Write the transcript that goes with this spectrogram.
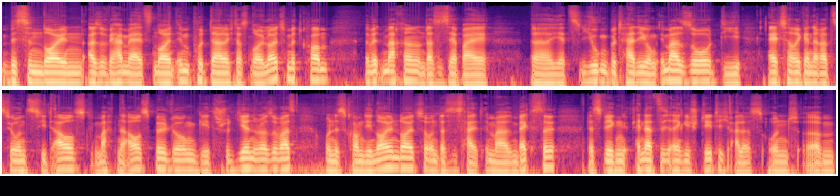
ein bisschen neuen, also wir haben ja jetzt neuen Input dadurch, dass neue Leute mitkommen, äh, mitmachen und das ist ja bei äh, jetzt Jugendbeteiligung immer so, die ältere Generation zieht aus, macht eine Ausbildung, geht studieren oder sowas und es kommen die neuen Leute und das ist halt immer ein Wechsel, deswegen ändert sich eigentlich stetig alles und ähm,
